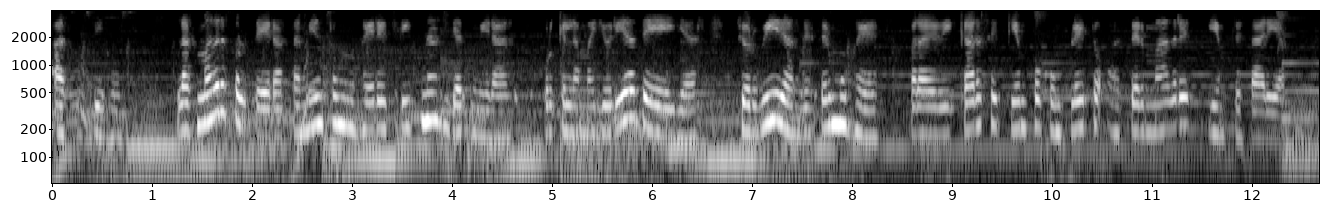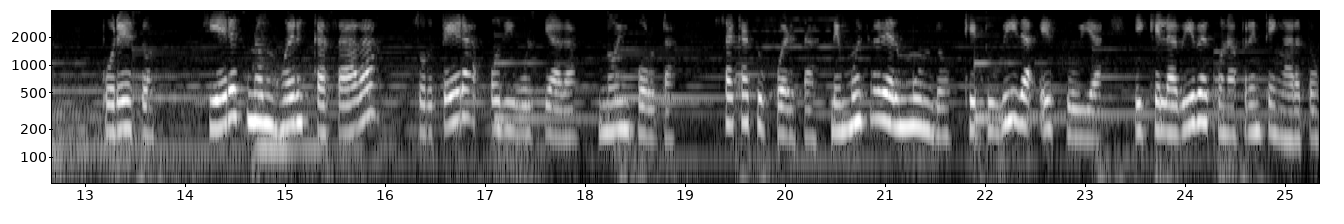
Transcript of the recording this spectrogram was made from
a sus hijos. Las madres solteras también son mujeres dignas de admirar, porque la mayoría de ellas se olvidan de ser mujer para dedicarse tiempo completo a ser madres y empresarias. Por eso, si eres una mujer casada, soltera o divorciada, no importa, Saca tu fuerza, demuéstrale al mundo que tu vida es tuya y que la vive con la frente en alto,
